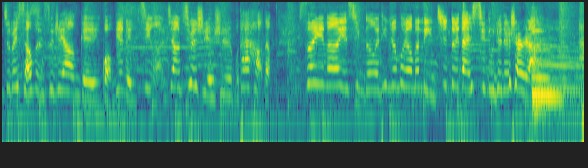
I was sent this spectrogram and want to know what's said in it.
就被小粉丝这样给广电给禁了，这样确实也是不太好的，所以呢，也请各位听众朋友们理智对待吸毒这件事儿啊。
